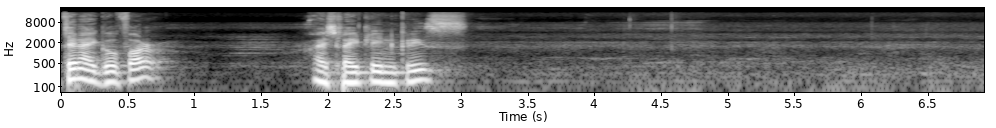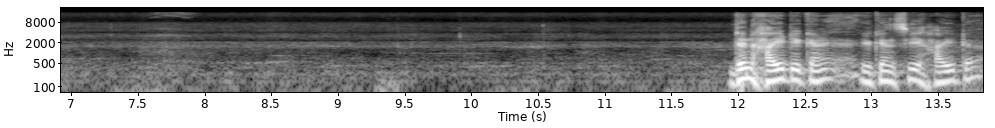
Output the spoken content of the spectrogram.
Then I go for I slightly increase then height you can you can see height. Uh,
